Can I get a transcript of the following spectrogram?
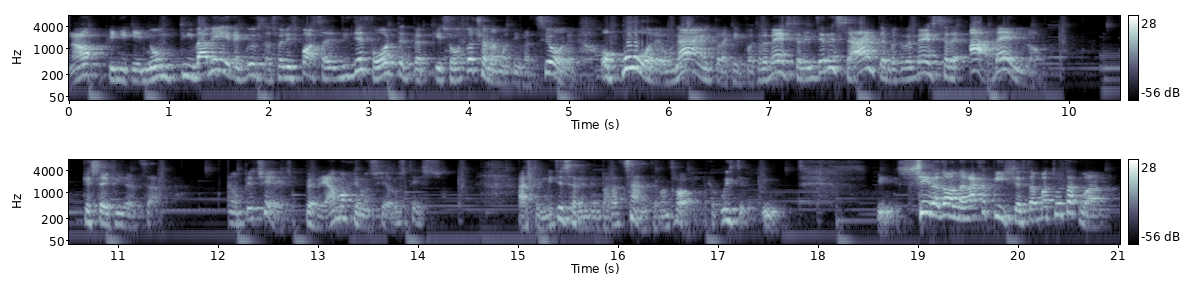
No? Quindi che non ti va bene questa sua risposta di default perché sotto c'è la motivazione. Oppure un'altra che potrebbe essere interessante potrebbe essere, ah bello che sei fidanzata. È un piacere, speriamo che non sia lo stesso altrimenti sarebbe imbarazzante, non trovi? Quindi, se la donna la capisce questa battuta qua,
